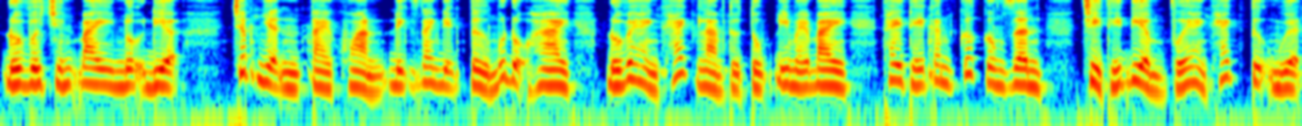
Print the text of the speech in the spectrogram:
đối với chuyến bay nội địa chấp nhận tài khoản định danh điện tử mức độ 2 đối với hành khách làm thủ tục đi máy bay thay thế căn cước công dân, chỉ thí điểm với hành khách tự nguyện.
